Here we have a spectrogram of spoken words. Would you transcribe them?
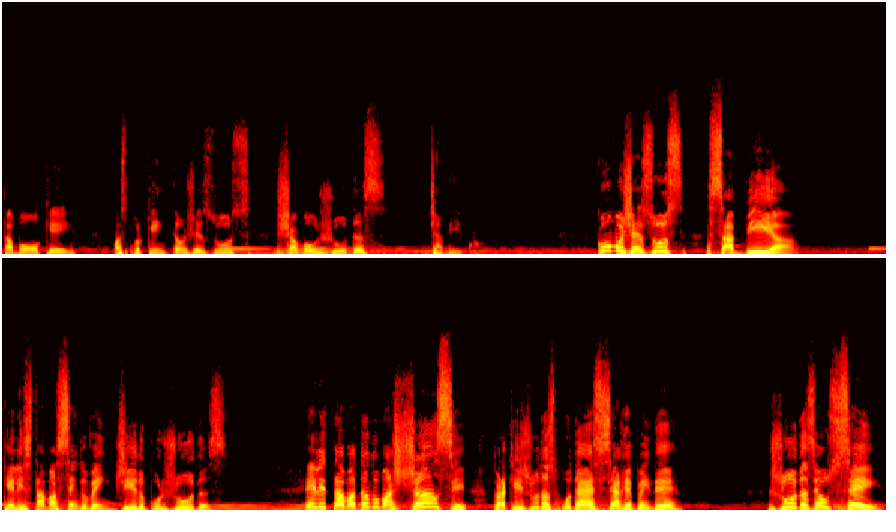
Tá bom, ok. Mas por que então Jesus chamou Judas de amigo? Como Jesus sabia que ele estava sendo vendido por Judas, ele estava dando uma chance para que Judas pudesse se arrepender. Judas, eu sei,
